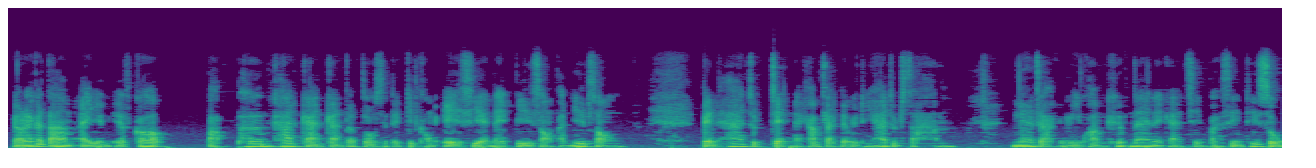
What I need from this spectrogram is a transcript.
อย่างไรก็ตาม IMF ก็ปรับเพิ่มคาดการณ์การเติบโตเศรษฐกิจของเอเชียในปี 2022 เป็น 5.7 นะครับ จากเดิมอยู่ที่ 5.3 เนื่องจากมีความคืบหน้าในการฉีดวัคซีนที่สูง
